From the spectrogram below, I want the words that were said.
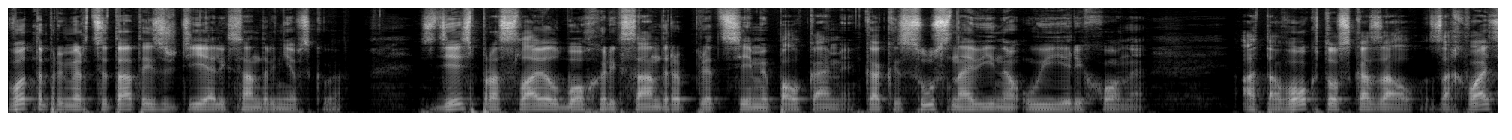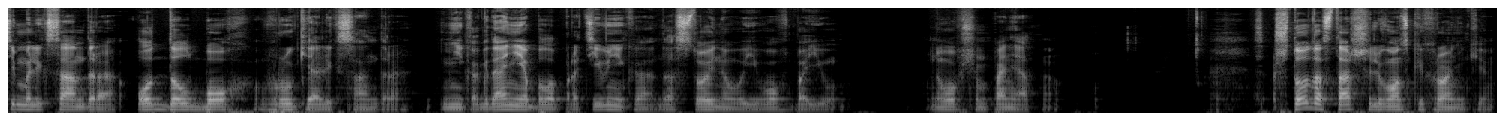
Вот, например, цитата из Жития Александра Невского. «Здесь прославил Бог Александра пред всеми полками, как Иисус Навина у Иерихона. А того, кто сказал «Захватим Александра», отдал Бог в руки Александра никогда не было противника, достойного его в бою. Ну, в общем, понятно. Что до старшей Ливонской хроники?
